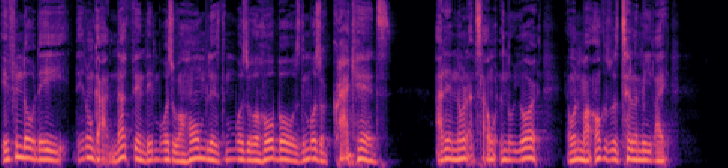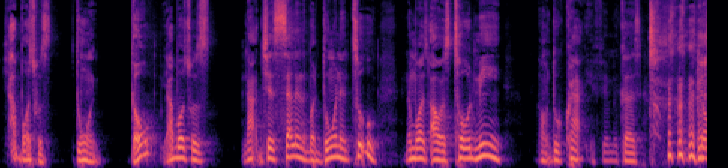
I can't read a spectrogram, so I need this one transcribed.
even though they they don't got nothing, them boys were homeless. Them boys were hobos. Them boys were crackheads. I didn't know that until I went to New York. And one of my uncles was telling me like, y'all boys was doing dope. Y'all boys was not just selling it, but doing it too. And them boys always told me, don't do crack. You feel me? Because no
